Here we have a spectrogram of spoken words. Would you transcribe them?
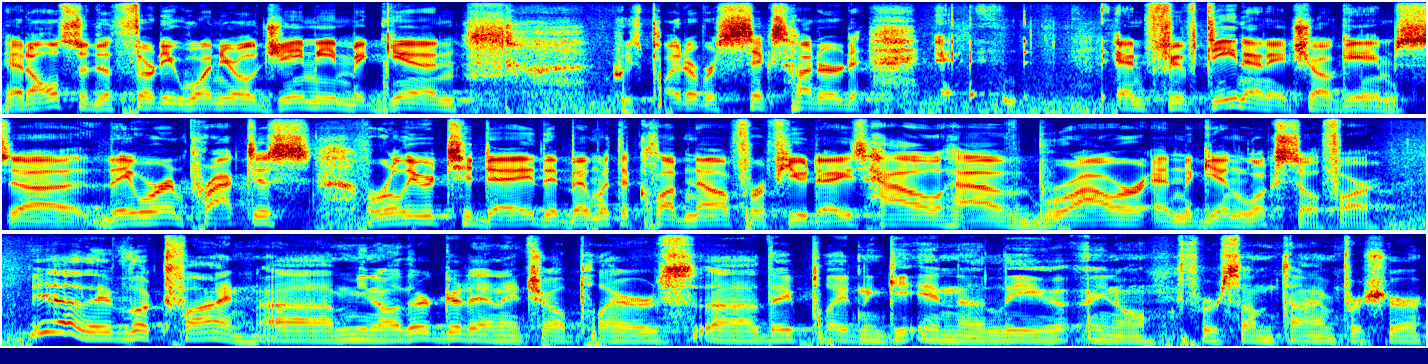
and also to 31-year-old Jamie McGinn, who's played over 600 and 15 NHL games. Uh, they were in practice earlier today. They've been with the club now for a few days. How have Brouwer and McGinn looked so far? Yeah, they've looked fine. Um, you know, they're good NHL players. Uh, they played in, in the league, you know, for some time for sure.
